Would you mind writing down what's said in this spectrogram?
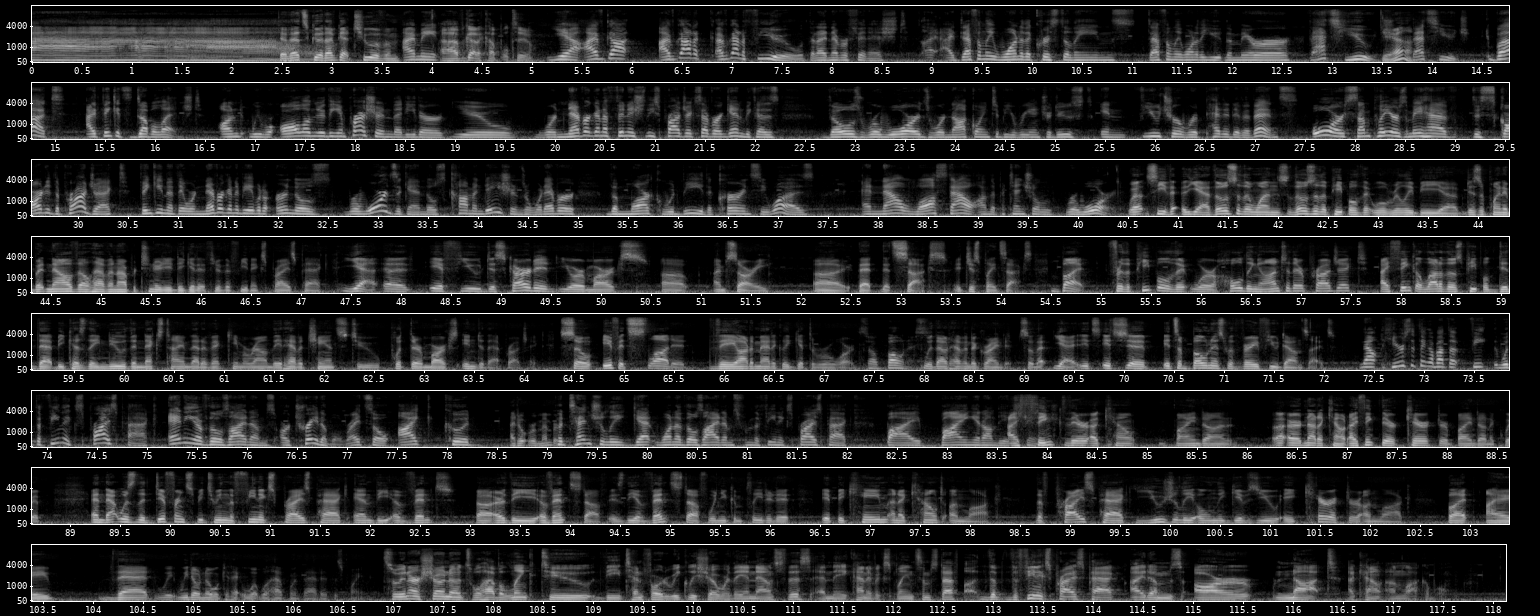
Yeah, that's good. I've got two of them. I mean, I've got a couple too. Yeah, I've got I've got a I've got a few that I never finished. I, I definitely one of the crystallines, definitely one of the the mirror. That's huge. Yeah. that's huge. But I think it's double edged. On we were all under the impression that either you were never going to finish these projects ever again because those rewards were not going to be reintroduced in future repetitive events, or some players may have discarded the project thinking that they were never going to be able to earn those rewards again, those commendations or whatever the mark would be, the currency was, and now lost out on the potential reward. Well, see, th- yeah, those are the ones. Those are the people that will really be uh, disappointed. But now they'll have an opportunity to get it through the Phoenix Prize Pack. Yeah, uh, if you discarded your marks, uh, I'm sorry. Uh, that that sucks. It just plain sucks. But for the people that were holding on to their project, I think a lot of those people did that because they knew the next time that event came around, they'd have a chance to put their marks into that project. So if it's slotted, they automatically get the reward. So bonus. without having to grind it. So that yeah, it's it's a it's a bonus with very few downsides. Now, here's the thing about the with the Phoenix Prize Pack. Any of those items are tradable, right? So I could I don't remember. potentially get one of those items from the Phoenix Prize Pack by buying it on the I think their account bind on uh, or not account. I think their character bind on equip, and that was the difference between the Phoenix Prize Pack and the event. Uh, or the event stuff is the event stuff when you completed it it became an account unlock the prize pack usually only gives you a character unlock but i that we, we don't know what could ha- what will happen with that at this point So in our show notes, we'll have a link to the Ten Forward Weekly show where they announced this and they kind of explained some stuff. Uh, the the Phoenix Prize Pack items are not account unlockable.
